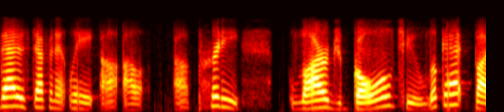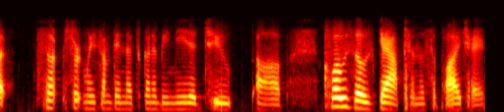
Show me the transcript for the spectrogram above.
that is definitely a, a, a pretty large goal to look at, but certainly something that's going to be needed to uh, close those gaps in the supply chain.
